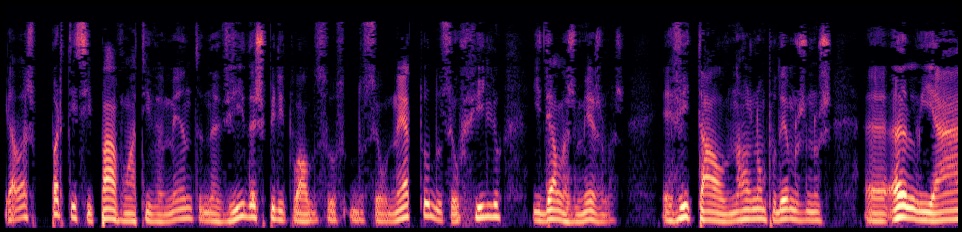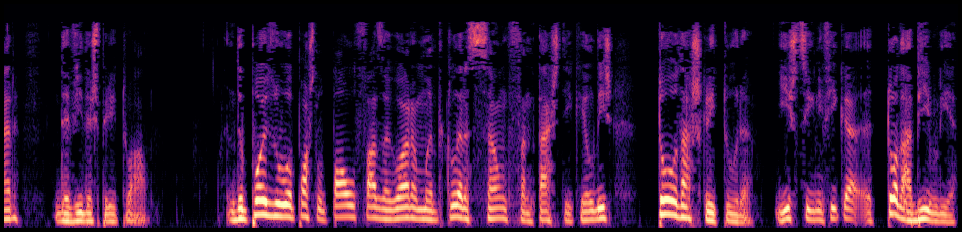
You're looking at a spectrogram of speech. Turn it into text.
E elas participavam ativamente na vida espiritual do seu, do seu neto, do seu filho e delas mesmas. É vital, nós não podemos nos uh, aliar da vida espiritual. Depois o apóstolo Paulo faz agora uma declaração fantástica. Ele diz toda a Escritura. E isto significa toda a Bíblia.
